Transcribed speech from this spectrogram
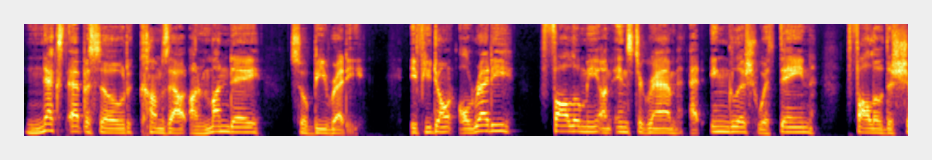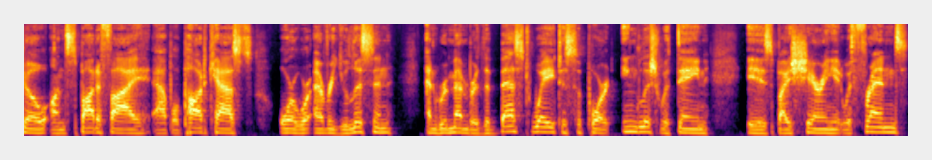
Next episode comes out on Monday, so be ready. If you don't already, follow me on Instagram at English with Dane. Follow the show on Spotify, Apple Podcasts, or wherever you listen. And remember, the best way to support English with Dane is by sharing it with friends,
